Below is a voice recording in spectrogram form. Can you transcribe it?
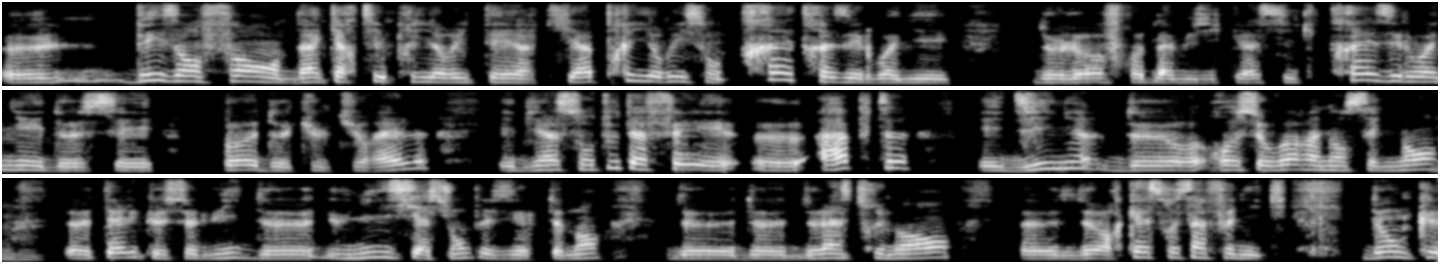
des enfants d'un quartier prioritaire qui a priori sont très très éloignés de l'offre de la musique classique, très éloignée de ces codes culturels, eh bien, sont tout à fait euh, aptes et dignes de recevoir un enseignement mmh euh, tel que celui d'une initiation, plus exactement, de, de, de l'instrument de l'orchestre symphonique. Donc,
